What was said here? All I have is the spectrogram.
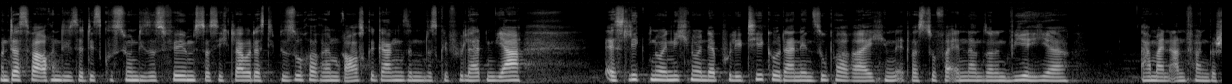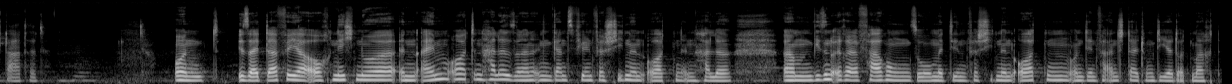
Und das war auch in dieser Diskussion dieses Films, dass ich glaube, dass die Besucherinnen rausgegangen sind und das Gefühl hatten, ja, es liegt nur nicht nur in der Politik oder an den Superreichen, etwas zu verändern, sondern wir hier haben einen Anfang gestartet. Und ihr seid dafür ja auch nicht nur in einem Ort in Halle, sondern in ganz vielen verschiedenen Orten in Halle. Ähm, wie sind eure Erfahrungen so mit den verschiedenen Orten und den Veranstaltungen, die ihr dort macht?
